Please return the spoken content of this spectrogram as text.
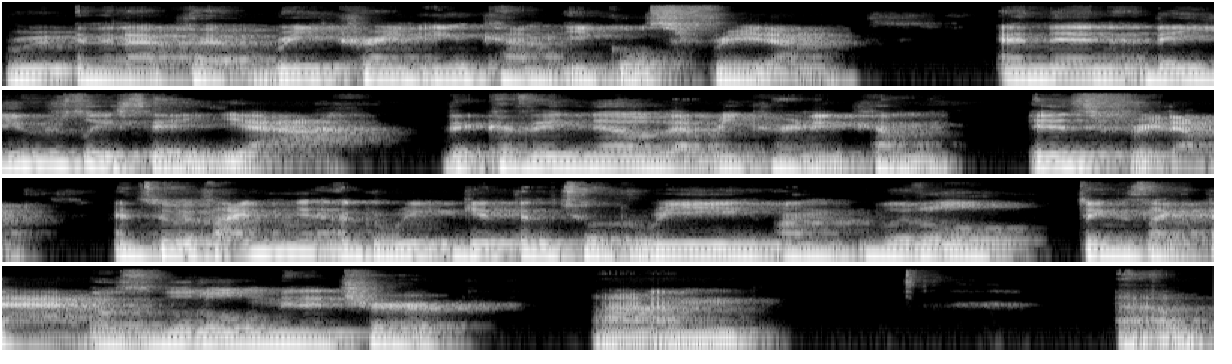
And then I put recurring income equals freedom. And then they usually say, yeah, because they know that recurring income is freedom. And so if I can agree, get them to agree on little things like that, those little miniature um, uh,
